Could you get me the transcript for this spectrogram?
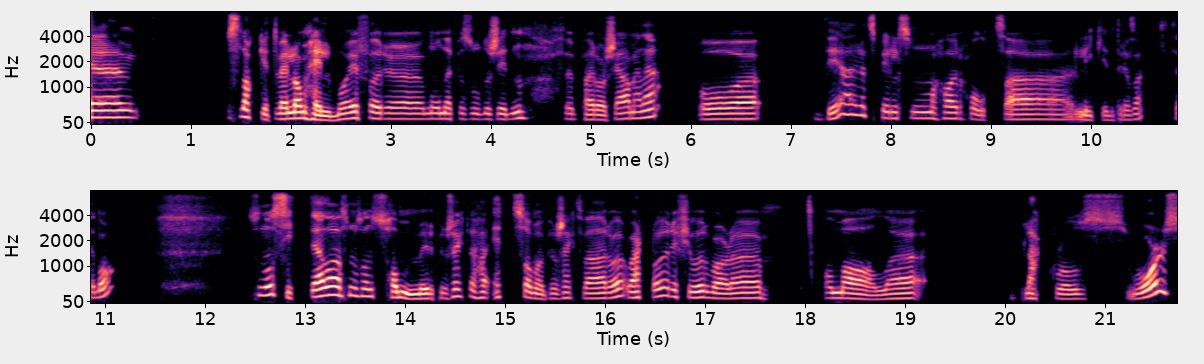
eh, snakket vel om Hellboy for eh, noen episoder siden, for et par år siden, mener jeg. Og det er et spill som har holdt seg like interessant til nå. Så nå sitter jeg da som sånn sommerprosjekt. Jeg har ett sommerprosjekt hvert år. I fjor var det å male Black Rose Wars.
